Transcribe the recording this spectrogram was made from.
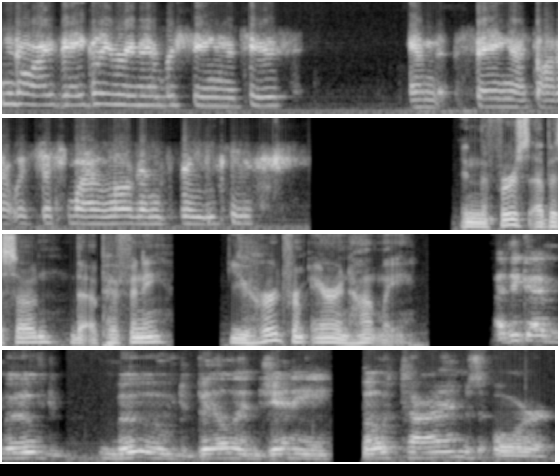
You know, I vaguely remember seeing the tooth and saying I thought it was just one of Logan's baby teeth. In the first episode, The Epiphany, you heard from Aaron Huntley. I think I moved moved Bill and Jenny both times, or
